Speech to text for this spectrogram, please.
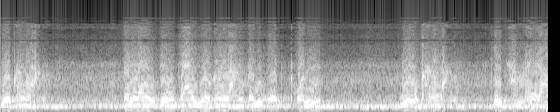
อยู่ข้างหลัง เป็นแรงจูงใจอยู่ข้างหลังเป็นเหตุผลอยู่ข้างหลังที่ทำให้เรา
